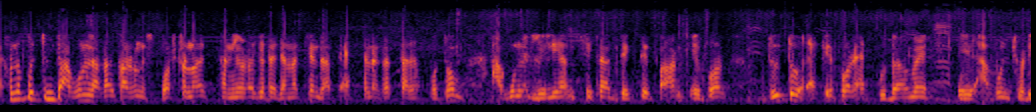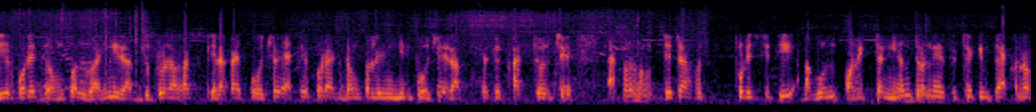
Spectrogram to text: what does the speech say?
এখনও পর্যন্ত আগুন লাগার কারণ স্পষ্ট নয়। স্থানীয়রা যেটা জানাচ্ছেন, রাত একটা নাগাদ তারা প্রথম আগুনের লেলিহান শিখা দেখতে পান। এরপর দ্রুত একের পর এক গুদামে এই আগুন ছড়িয়ে পড়ে। দমকল বাহিনী রাত দুটো নাগাদ এলাকায় পৌঁছয়। একের পর এক দমকলের ইঞ্জিন পৌঁছে রাত থেকে কাজ চলছে। এখনও যেটা হচ্ছে পরিস্থিতি, আগুন অনেকটা নিয়ন্ত্রণে এসেছে, কিন্তু এখনও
